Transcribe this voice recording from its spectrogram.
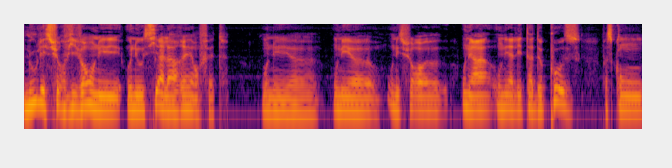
nous, les survivants, on est, on est aussi à l'arrêt, en fait. On est, euh, on est, euh, on est sur, on est à, on est à l'état de pause parce qu'on,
